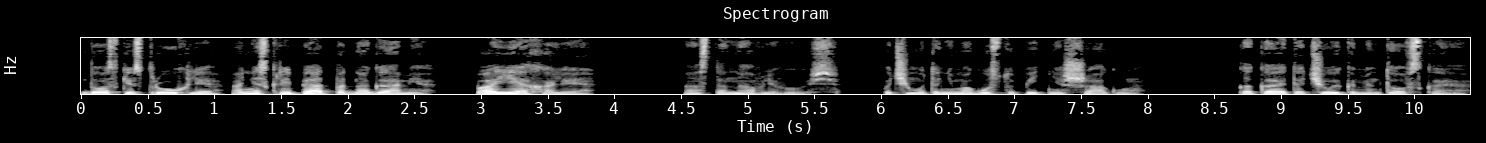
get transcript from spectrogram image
Доски струхли, они скрипят под ногами. Поехали!» Останавливаюсь. Почему-то не могу ступить ни шагу. Какая-то чуйка ментовская.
